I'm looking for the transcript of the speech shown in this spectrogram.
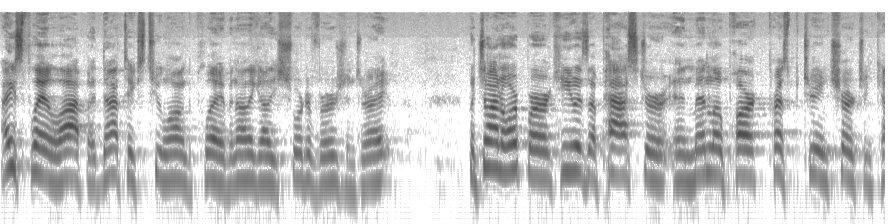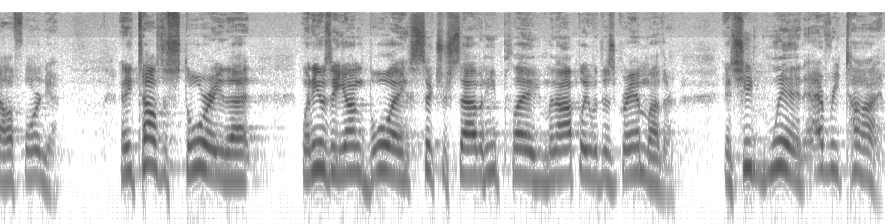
I used to play it a lot, but now it takes too long to play, but now they got these shorter versions, right? But John Ortberg, he was a pastor in Menlo Park Presbyterian Church in California. And he tells a story that when he was a young boy, six or seven, he played Monopoly with his grandmother. And she'd win every time.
